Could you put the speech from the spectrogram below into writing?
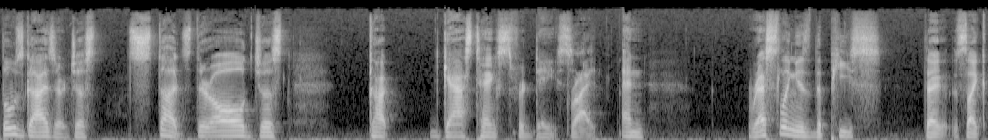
those guys are just studs they're all just got gas tanks for days Right. and wrestling is the piece that it's like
